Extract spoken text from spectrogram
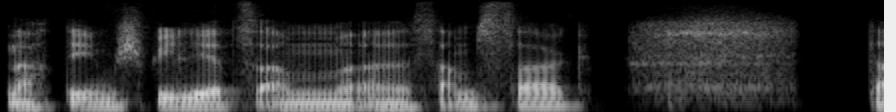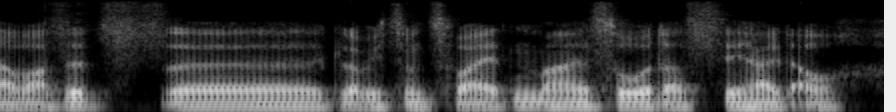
nach dem Spiel jetzt am äh, Samstag, da war es jetzt, äh, glaube ich, zum zweiten Mal so, dass sie halt auch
